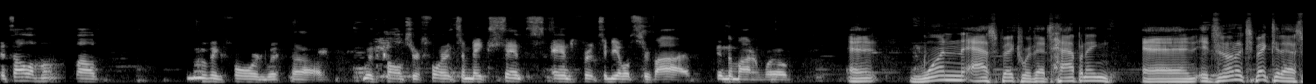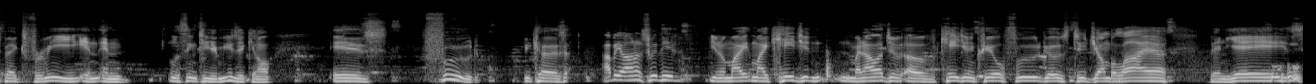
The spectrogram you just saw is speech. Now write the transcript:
it's all about moving forward with uh, with culture for it to make sense and for it to be able to survive in the modern world. And one aspect where that's happening, and it's an unexpected aspect for me in, in listening to your music and all, is food. Because I'll be honest with you, you know, my, my Cajun, my knowledge of, of Cajun and Creole food goes to jambalaya, beignets,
